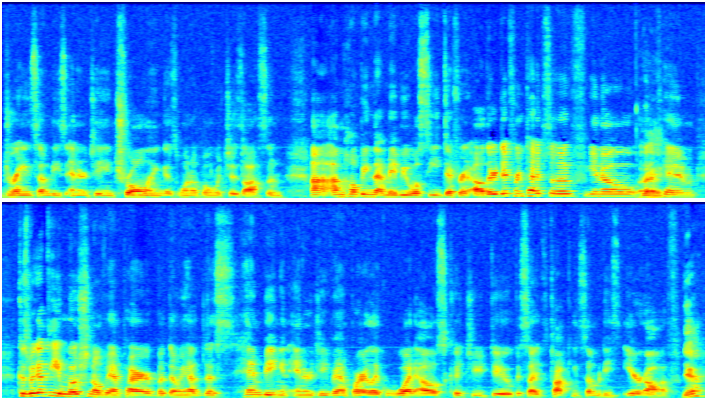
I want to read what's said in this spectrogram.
drain somebody's energy, and trolling is one of them, which is awesome. Uh, I'm hoping that maybe we'll see different, other different types of, you know, Right. of him. Because we got the emotional vampire, but then we have this him being an energy vampire. Like, what else could you do besides talking somebody's ear off? Yeah,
